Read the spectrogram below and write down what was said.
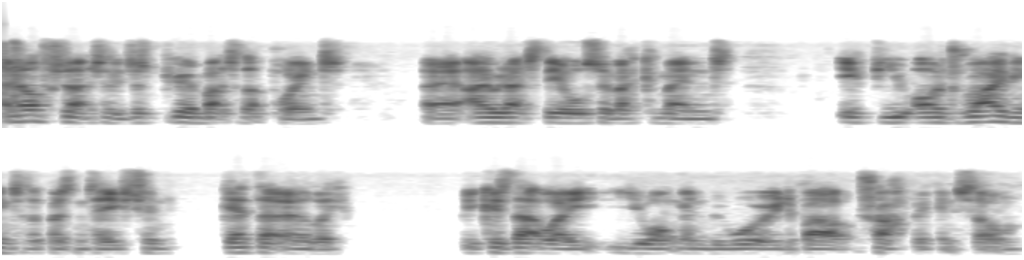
And often, actually, just going back to that point, uh, I would actually also recommend if you are driving to the presentation, get there early because that way you aren't going to be worried about traffic and so on.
